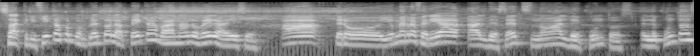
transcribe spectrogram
sacrifica por completo la Peca va ganando Vega, dice. Ah, pero yo me refería al de sets, no al de puntos. ¿El de puntos?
